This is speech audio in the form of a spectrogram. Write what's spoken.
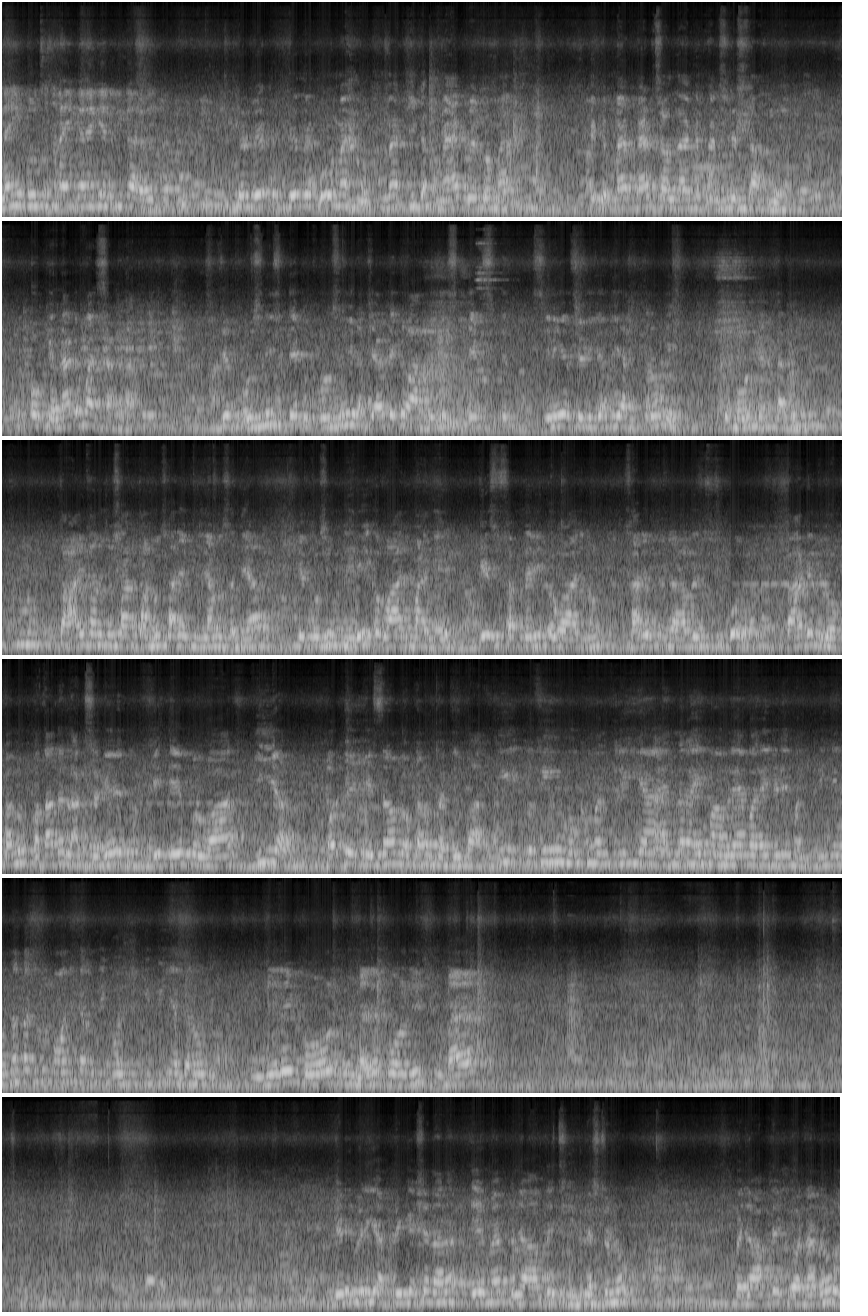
ਨਹੀਂ ਪੁਲਿਸ ਸੁਣਾਈ ਕਰੇਗੀ ਅਗਲੀ ਕਾਰਵਾਈ। ਫਿਰ ਵੇ ਫਿਰ ਦੇਖੋ ਮੈਂ ਮੈਂ ਕੀ ਮੈਂ ਵੇਖੋ ਮੈਂ ਇੱਕ ਮੈਂ 65 ਸਾਲ ਦਾ ਇੱਕ ਪੈਨਸ਼ਨਿਸਟ ਆਦਮੀ ਹਾਂ ਉਹ ਕਿੰਨਾ ਕੁ ਭੱਜ ਸਕਦਾ? ਜੇ ਪੁਲਿਸ ਨਹੀਂ ਇੱਕ ਪੁਲਿਸ ਨਹੀਂ ਰੱਖਿਆ ਤੇ ਇੱਕ ਆਦਮੀ ਦੀ ਸੀਨੀਅਰ ਸਿਟੀਜ਼ਨ ਦੀ ਹੈਲਪ ਕਰੋਗੇ ਤੇ ਹੋਰ ਕਿੰਨਾ ਕਰੋਗੇ ਤਾਂ ਹੀ ਤੁਹਾਨੂੰ ਜੋ ਸਾ- ਤੁਹਾਨੂੰ ਸਾਰੇ ਵੀਰਾਂ ਨੂੰ ਸੱਦਿਆ ਕਿ ਤੁਸੀਂ ਮੇਰੀ ਆਵਾਜ਼ ਬਣ ਗਏ ਇਸ ਸਭ ਮੇਰੀ ਆਵਾਜ਼ ਨੂੰ ਸਾਰੇ ਪੰਜਾਬ ਦੇ ਵਿੱਚ ਚੁੱਕੋ ਤਾਂ ਕਿ ਲੋਕਾਂ ਨੂੰ ਪਤਾ ਤੇ ਲੱਗ ਸਕੇ ਕਿ ਇਹ ਪਰਿਵਾਰ ਕੀ ਆ ਔਰ ਇਹ ਕਿਸ ਤਰ੍ਹਾਂ ਲੋਕਾਂ ਨੂੰ ਠੱਗੀ ਮਾਰਦਾ ਕੀ ਤੁਸੀਂ ਮੁੱਖ ਮੰਤਰੀ ਜਾਂ ਐਨਆਰਆਈ ਮਾਮਲਿਆਂ ਬਾਰੇ ਜਿਹੜੇ ਮੰਤਰੀ ਨੇ ਉਹਨਾਂ ਤੱਕ ਪਹੁੰਚ ਕਰਨ ਦੀ ਕੋਸ਼ਿਸ਼ ਕੀਤੀ ਜਾਂ ਕਰੋਗੇ? ਮੇਰੇ ਕੋਲ ਮੇਰੇ ਕੋਲ ਜੀ ਮੈਂ ਜਿਹੜੀ ਮੇਰੀ ਐਪਲੀਕੇਸ਼ਨ ਆ ਨਾ, ਇਹ ਮੈਂ ਪੰਜਾਬ ਦੇ ਚੀਫ ਮਿਨਿਸਟਰ ਨੂੰ, ਪੰਜਾਬ ਦੇ ਗਵਰਨਰ ਨੂੰ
